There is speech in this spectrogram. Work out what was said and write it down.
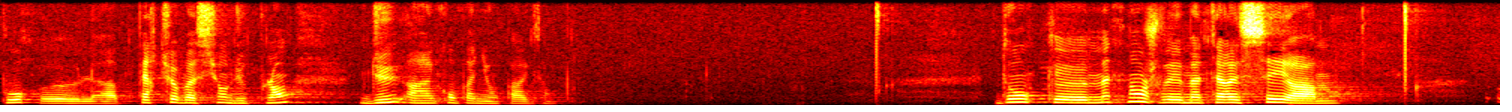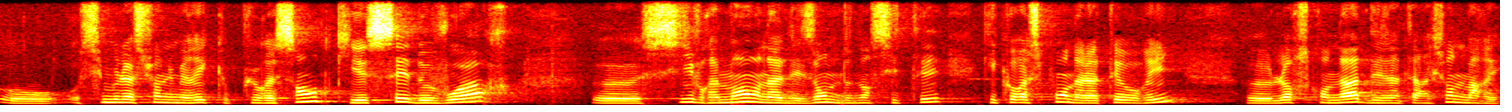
pour euh, la perturbation du plan due à un compagnon, par exemple. Donc euh, maintenant, je vais m'intéresser aux, simulations numériques plus récentes qui essaient de voir si vraiment on a des ondes de densité qui correspondent à la théorie lorsqu'on a des interactions de marée.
